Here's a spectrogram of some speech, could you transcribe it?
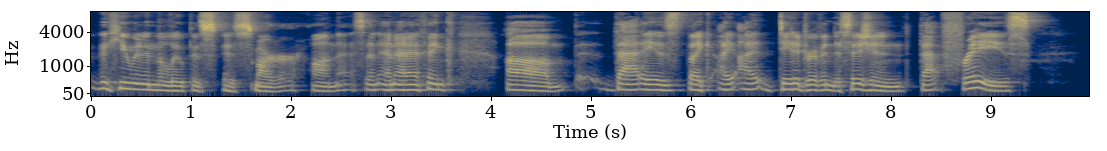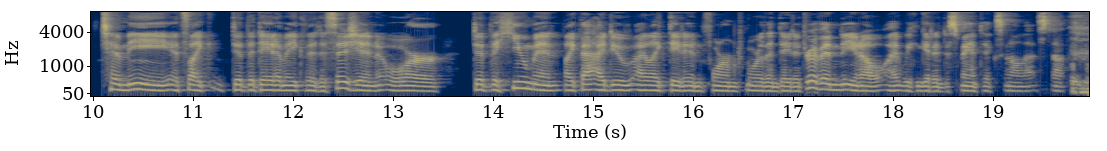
The human in the loop is is smarter on this, and and I think um, that is like I, I data driven decision. That phrase to me, it's like, did the data make the decision, or did the human like that? I do. I like data informed more than data driven. You know, I, we can get into semantics and all that stuff, mm-hmm.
